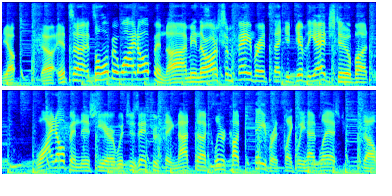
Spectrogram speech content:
Yep. Yeah, it's uh, it's a little bit wide open. Uh, I mean, there are some favorites that you'd give the edge to, but wide open this year, which is interesting. Not uh, clear-cut favorites like we had last year. So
